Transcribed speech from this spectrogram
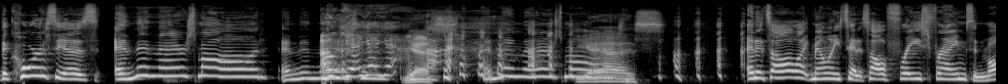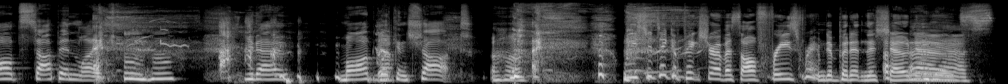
the chorus is, and then there's Maude, and then oh, there's yeah, yeah, yeah. Yes. And then there's Maude. yes. And it's all like Melanie said, it's all freeze frames and Maude stopping like, Mm-hmm. you know, Maude looking shocked. Uh-huh. We should take a picture of us all freeze framed to put it in the show notes. yes.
